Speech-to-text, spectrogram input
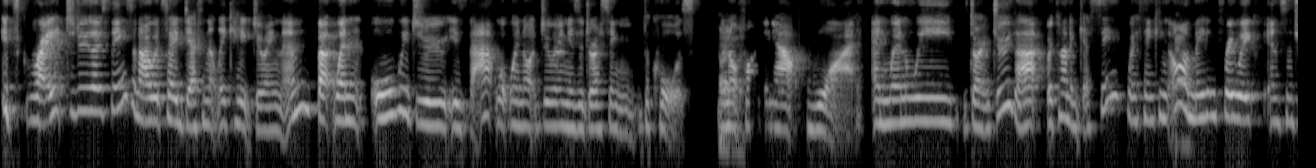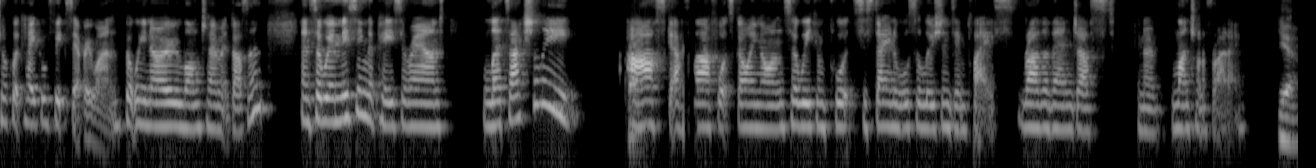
it's great to do those things and i would say definitely keep doing them but when all we do is that what we're not doing is addressing the cause we're not finding out why. And when we don't do that we're kind of guessing. We're thinking oh a meeting free week and some chocolate cake will fix everyone. But we know long term it doesn't. And so we're missing the piece around let's actually ask our staff what's going on so we can put sustainable solutions in place rather than just you know lunch on a friday. Yeah.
